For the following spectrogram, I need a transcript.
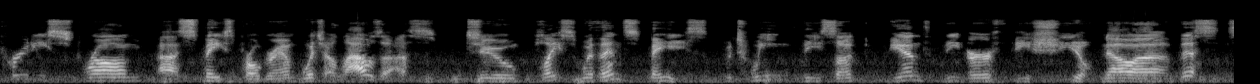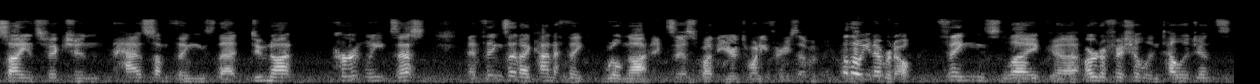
pretty strong uh, space program which allows us to place within space between the sun and the earth a shield. Now, uh, this science fiction has some things that do not currently exist and things that I kind of think will not exist by the year 2037. Although you never know. Things like uh, artificial intelligence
